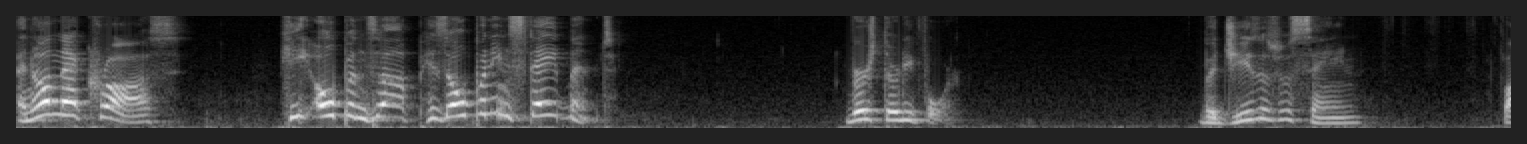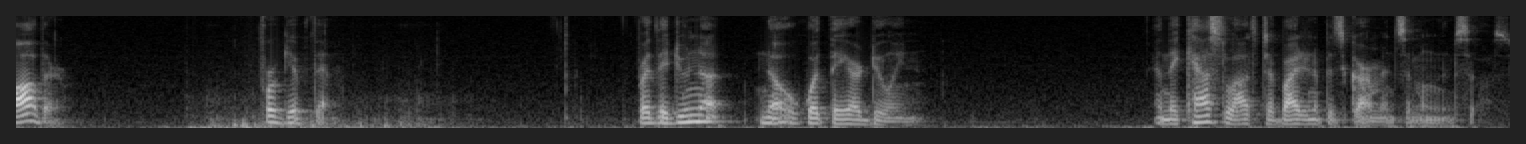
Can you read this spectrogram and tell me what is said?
And on that cross, he opens up his opening statement. Verse 34. But Jesus was saying, Father, forgive them, for they do not know what they are doing. And they cast lots, dividing up his garments among themselves.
